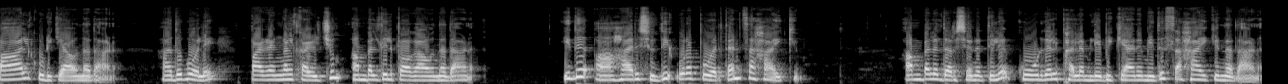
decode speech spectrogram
പാൽ കുടിക്കാവുന്നതാണ് അതുപോലെ പഴങ്ങൾ കഴിച്ചും അമ്പലത്തിൽ പോകാവുന്നതാണ്. ഇത് ആഹാരശുദ്ധി ഉറപ്പുവരുത്താൻ സഹായിക്കും. അമ്പല ദർശനത്തിൽ കൂടുതൽ ഫലം ലഭിക്കാനും ഇത് സഹായിക്കുന്നതാണ്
